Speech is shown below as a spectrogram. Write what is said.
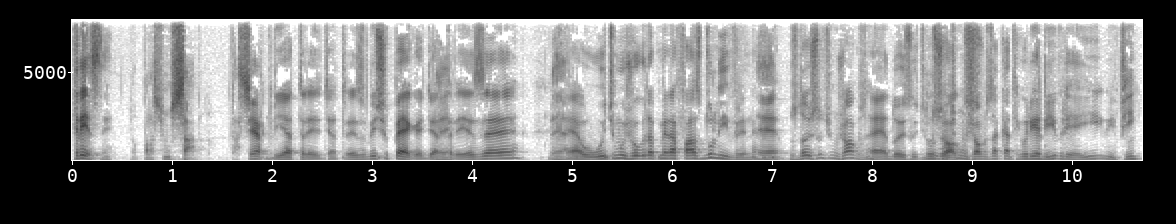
3, né? No próximo sábado, tá certo? Dia 13, dia 13 o bicho pega. Dia É. 13 é, É. é. o último jogo da primeira fase do livre, né? É, os dois últimos jogos, né? É, dois últimos Dos jogos. últimos jogos da categoria livre aí, enfim,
